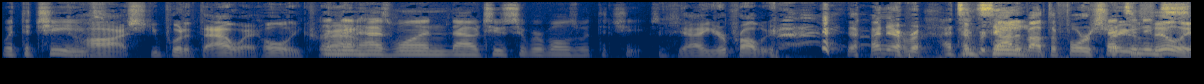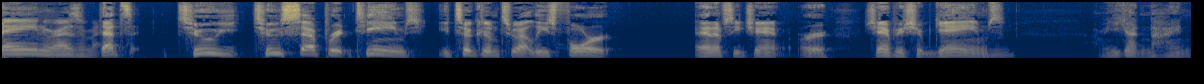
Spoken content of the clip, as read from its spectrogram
with the Chiefs, Gosh, you put it that way. Holy crap! and then has won now two Super Bowls with the Chiefs. yeah, you're probably. I never. That's I insane. forgot about the four straight That's an with Philly. insane resume. That's two two separate teams. You took them to at least four NFC champ or championship games. Mm-hmm. I mean, you got nine.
